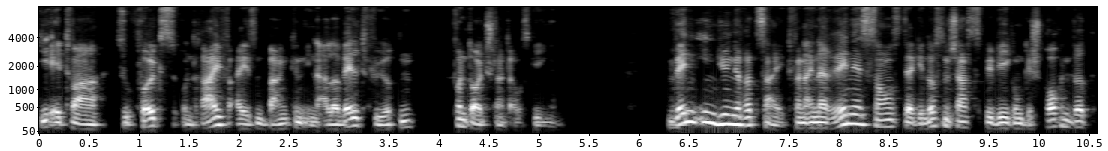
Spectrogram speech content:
die etwa zu Volks- und Reifeisenbanken in aller Welt führten, von Deutschland ausgingen. Wenn in jüngerer Zeit von einer Renaissance der Genossenschaftsbewegung gesprochen wird,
